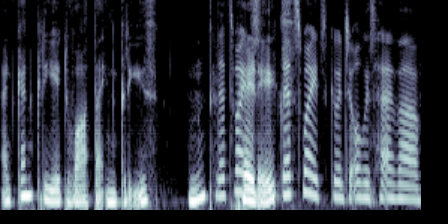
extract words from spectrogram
and can create vata increase Hmm? That's why Headaches. It's, that's why it's good to always have a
